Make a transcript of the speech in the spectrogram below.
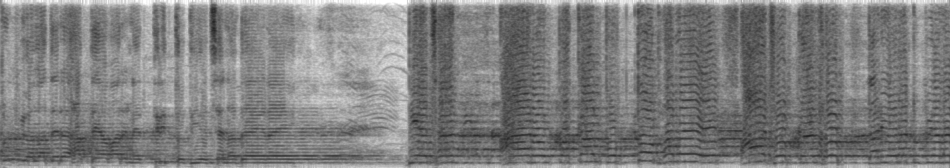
টুপিওয়ালাদের হাতে আবার নেতৃত্ব দিয়েছে না দেয় নাই? দিয়েছেন। আরও ককাল পোক্ত হবে। আজ হোক, কাল হোক, দাড়িওয়ালা টুপিওয়ালা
